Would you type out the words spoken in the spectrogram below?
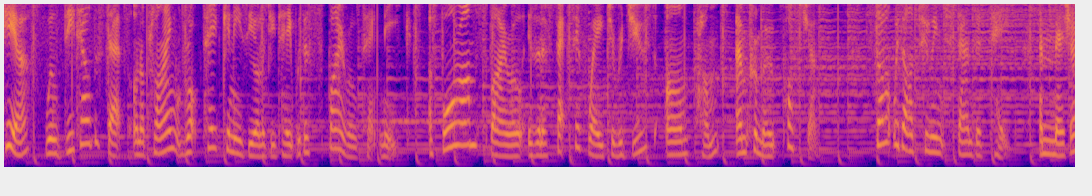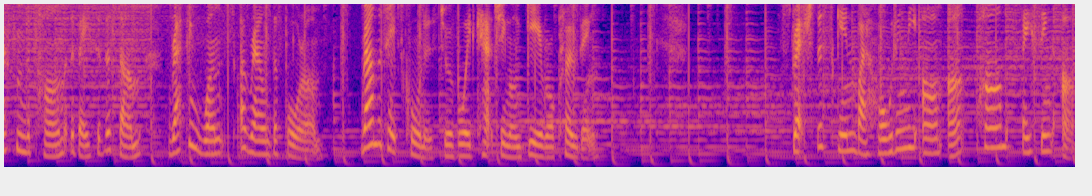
Here, we'll detail the steps on applying Rocktape kinesiology tape with a spiral technique. A forearm spiral is an effective way to reduce arm pump and promote posture. Start with our 2 inch standard tape and measure from the palm at the base of the thumb, wrapping once around the forearm. Round the tape's corners to avoid catching on gear or clothing. Stretch the skin by holding the arm up, palm facing up.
